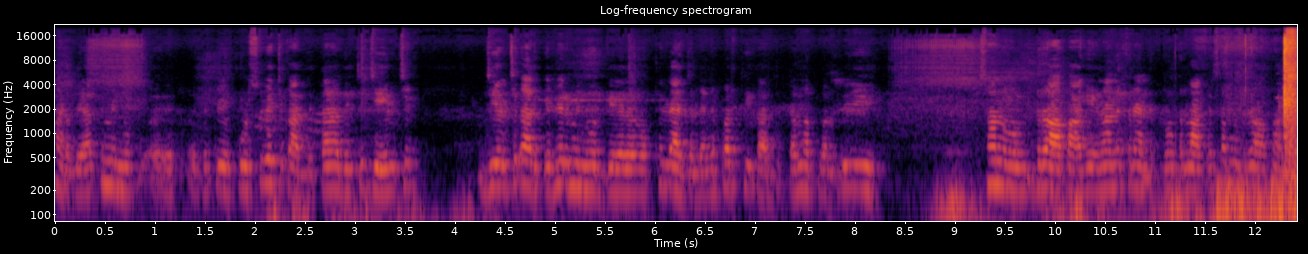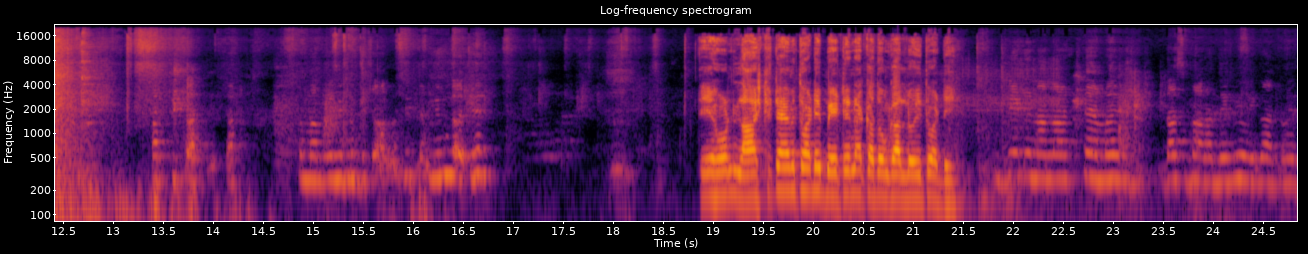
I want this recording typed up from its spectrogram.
ਫੜ ਲਿਆ ਤੇ ਮੈਨੂੰ ਅਹ, ਇਹਦੇ ਤੇ ਪੁਲਿਸ ਵਿੱਚ ਕਰ ਦਿੱਤਾ ਇਹਦੇ ਚ ਜੇਲ੍ਹ 'ਚ। ਜੇਲ੍ਹ 'ਚ ਕਰਕੇ ਫਿਰ ਮੈਨੂੰ ਅੱਗੇ ਉੱਥੇ ਲੈ ਚੱਲੇ ਨੇ ਭਰਤੀ ਕਰ ਦਿੱਤਾ ਮਤਲਬ ਵੀ ਸਾਨੂੰ ਡਰਾ ਪਾ ਕੇ ਇਹਨਾਂ ਨੇ ਕਰੰਟ ਕਰੰਟ ਲਾ ਕੇ ਸਾਨੂੰ ਡਰਾ ਪਾ ਕੇ ਭਰਤੀ ਕਰ ਦਿੱਤਾ। ਤੇ ਮੰਮੀ ਮੈਨੂੰ ਬਚਾ ਲਓ ਜਿੱਦਾਂ ਮੈਨੂੰ ਲੱਗੇ ਤੇ ਹੁਣ ਲਾਸਟ ਟਾਈਮ ਤੁਹਾਡੇ ਬੇਟੇ ਨਾਲ ਕਦੋਂ ਗੱਲ ਹੋਈ ਤੁਹਾਡੀ? ਬੇਟੇ ਨਾਲ ਲਾਸਟ ਟਾਈਮ 10 12 ਦਿਨ ਹੀ ਹੋਈ ਗੱਲ ਹੋਈ।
